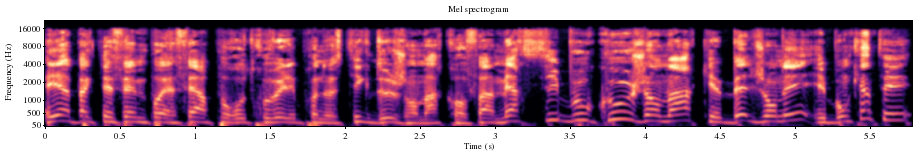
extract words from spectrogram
et impactfm.fr pour retrouver les pronostics de Jean-Marc Enfin. Merci beaucoup Jean-Marc, belle journée et bon quintet.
